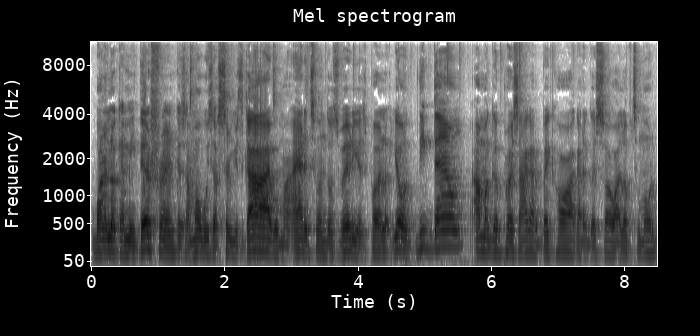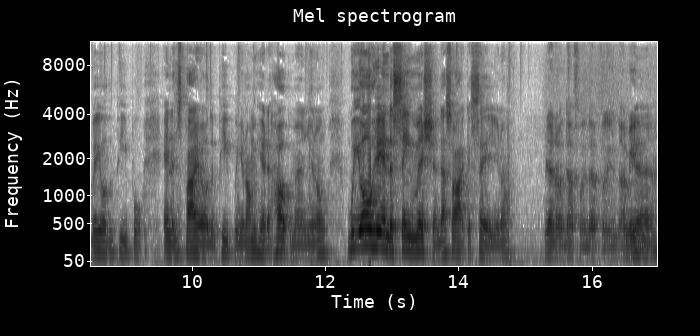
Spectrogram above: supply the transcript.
want to look at me different because I'm always a serious guy with my attitude in those videos. But like, yo, deep down, I'm a good person. I got a big heart. I got a good soul. I love to motivate other people and inspire other people. You know, I'm here to help, man. You know, we all here in the same mission. That's all I can say. You know. Yeah, no, definitely, definitely. I mean, yeah.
